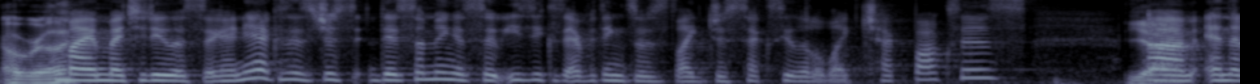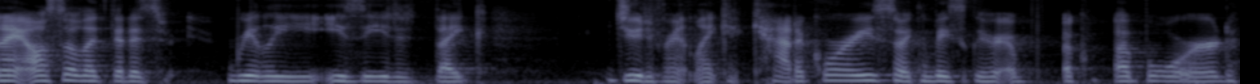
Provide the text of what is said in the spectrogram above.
Oh, really? my my to do list again. Yeah, because it's just there's something that's so easy because everything's those like just sexy little like check boxes. yeah. Um, and then I also like that it's really easy to like do different like categories. So I can basically create a, a, a board.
